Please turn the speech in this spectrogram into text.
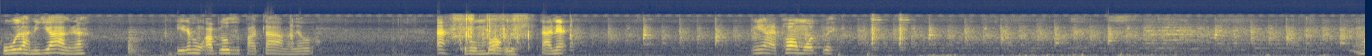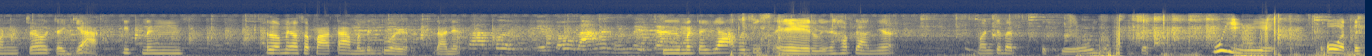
หูอันนี้ยากนะดีนะผมอัพโหลดสปาร์ตามาแล้วอะเดี๋ยวผมบอกเลยตาเนี้ยนี่หายพ่อมดเว้ยมันจะจะยากนิดนึง ถ้าเราไม่เอาสปาร์ตามาเล่นด้วยด่านเนี้ยคือมันจะยากเป็นพิเศษเลยนะครับด่านเนี้ย มันจะแบบโอ้โหยากแบบอุ้ยโคตรเลย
